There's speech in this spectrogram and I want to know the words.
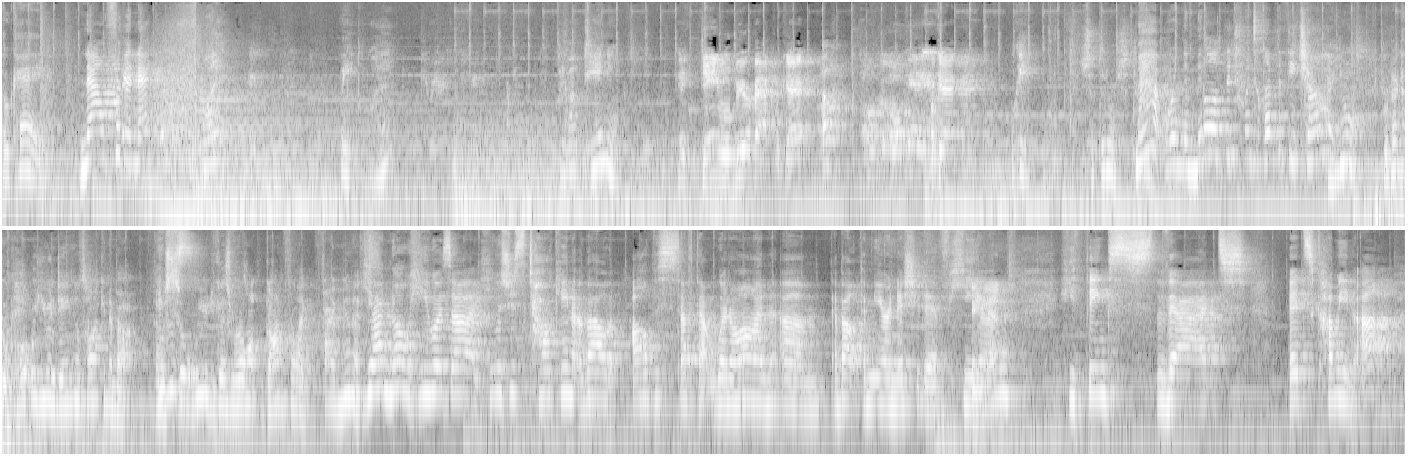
Okay. Now for the next. What? Wait, what? What about Daniel? Hey, Danny, we'll be right back, okay? Oh, Okay. Okay. okay. Shut the door. Shut the door. Matt, we're in the middle of the Twin Telepathy Challenge. No, Rebecca, what were you and Daniel talking about? That was, was- so weird. You guys were all gone for like five minutes. Yeah, no, he was uh he was just talking about all the stuff that went on um about the Mirror Initiative. He And? uh, he thinks that it's coming up.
